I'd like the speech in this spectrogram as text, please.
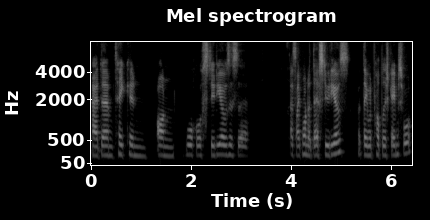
had um, taken on Warhorse Studios as a as like one of their studios that they would publish games for.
